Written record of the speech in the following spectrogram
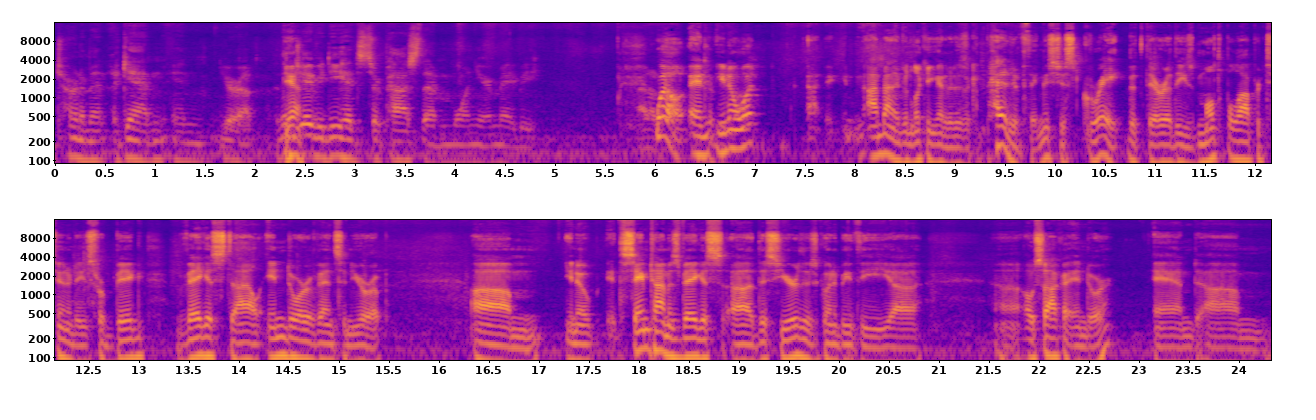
tournament again in Europe. I think Yeah. JVD had surpassed them one year, maybe. Well, know. and Could you know what? I- I'm not even looking at it as a competitive thing. It's just great that there are these multiple opportunities for big Vegas style indoor events in Europe. Um, you know, at the same time as Vegas uh, this year, there's going to be the uh, uh, Osaka Indoor, and um,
